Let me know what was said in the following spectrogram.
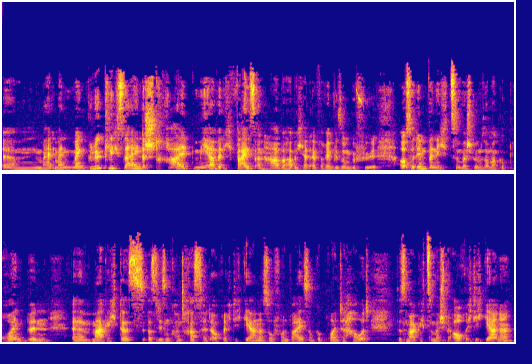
ähm, mein, mein, mein Glücklichsein, das strahlt mehr, wenn ich weiß anhabe, habe ich halt einfach irgendwie so ein Gefühl. Außerdem, wenn ich zum Beispiel im Sommer gebräunt bin, ähm, mag ich das, also diesen Kontrast halt auch richtig gerne, so von weiß und gebräunte Haut. Das mag ich zum Beispiel auch richtig gerne.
